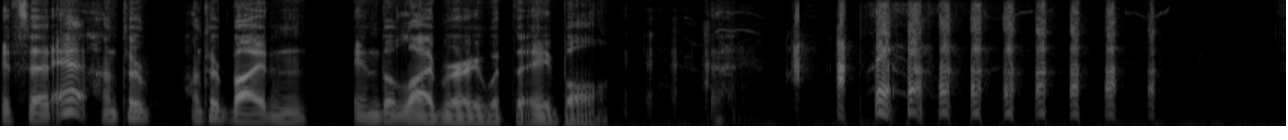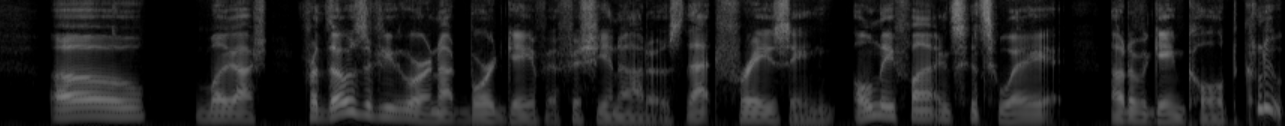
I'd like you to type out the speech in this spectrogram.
it said Yeah. Hunter Hunter Biden in the library with the eight ball. Oh my gosh. For those of you who are not board game aficionados, that phrasing only finds its way out of a game called Clue.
